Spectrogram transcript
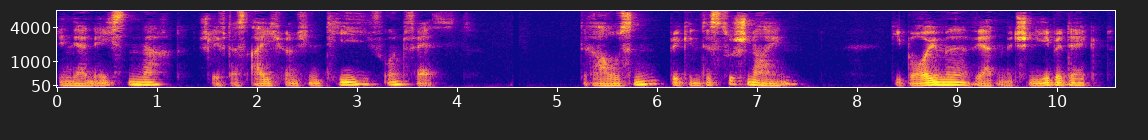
In der nächsten Nacht schläft das Eichhörnchen tief und fest. Draußen beginnt es zu schneien. Die Bäume werden mit Schnee bedeckt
